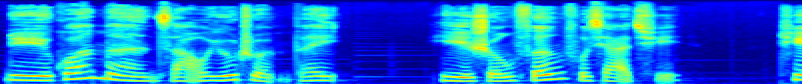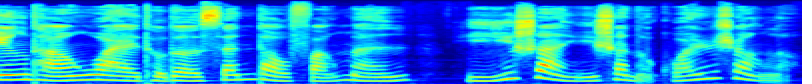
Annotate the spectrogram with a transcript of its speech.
女官们早有准备，一声吩咐下去，厅堂外头的三道房门一扇一扇的关上了。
